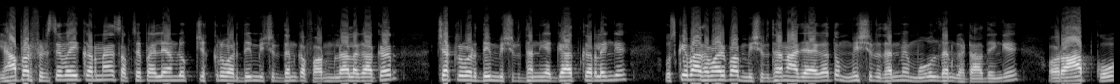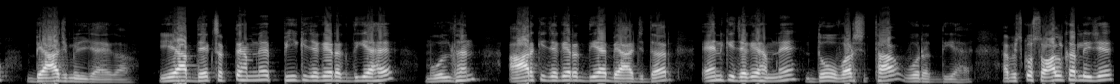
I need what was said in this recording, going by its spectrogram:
यहाँ पर फिर से वही करना है। सबसे पहले हम लोग चक्रवर्धि मिश्रधन का फॉर्मूला लगाकर चक्रवर्धि मिश्रधन यह ज्ञात कर लेंगे। उसके बाद हमारे पास मिश्रधन आ जाएगा तो मिश्रधन में मूलधन घटा देंगे और आपको ब्याज मिल जाएगा। ये आप देख सकते हैं, हमने पी की जगह रख दिया है मूलधन। आर की जगह रख दिया है ब्याज दर, एन की जगह हमने दो वर्ष था, वो रख दिया है। अब इसको सॉल्व कर लीजिए,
